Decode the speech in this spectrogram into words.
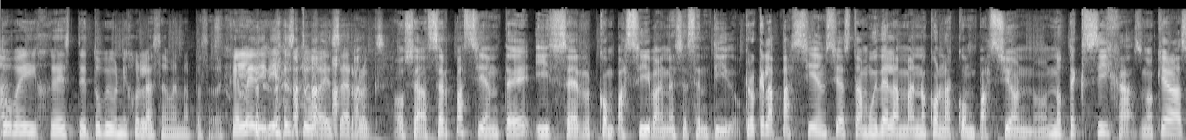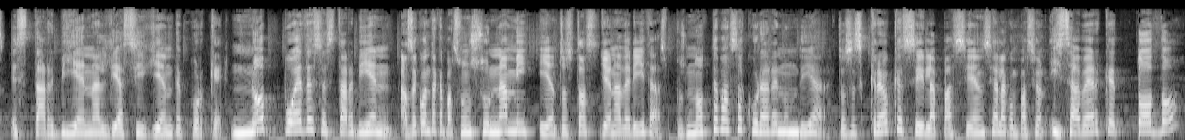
tuve hijo, este, tuve un hijo la semana pasada? ¿Qué le dirías tú a esa Rox? O sea, ser paciente y ser compasiva en ese sentido. Creo que la paciencia está muy de la mano con la compasión, ¿no? No te exijas, no quieras estar bien al día siguiente porque no puedes estar bien. Haz de cuenta que pasó un tsunami y entonces estás llena de heridas. Pues no te vas a curar en un día. Entonces creo que sí, la paciencia, la compasión y saber que todo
